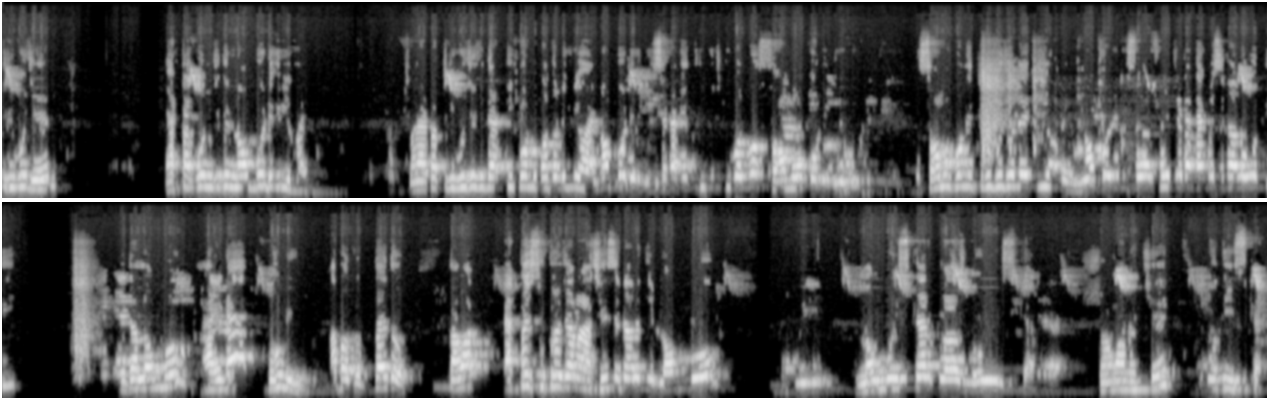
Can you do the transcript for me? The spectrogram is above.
ত্রিভুজের একটা কোণ যদি নব্বই ডিগ্রি হয় মানে একটা ত্রিভুজে যদি একটি কোণ কত ডিগ্রি হয়? নব্বই ডিগ্রি। সেটাকে ত্রিভুজ কি বলব? সমকোণী ত্রিভুজ। সমকোণী ত্রিভুজ হলে কি হবে? নব্বই ডিগ্রি সরাসরি যেটা থাকবে সেটা হলো অতি এটা লম্ব আর এটা ভূমি আপাতত, তাই তো? আমার একটাই সূত্র জানা আছে, সেটা হলো কি লম্ব লম্ব স্কয়ার প্লাস ভূমি স্কয়ার সমান হচ্ছে অতি স্কয়ার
